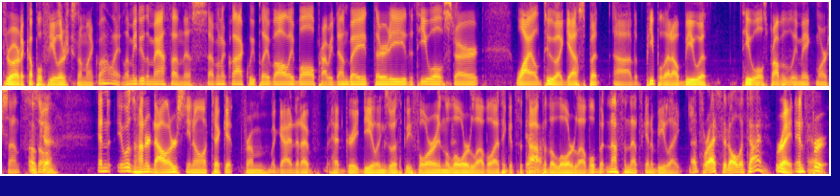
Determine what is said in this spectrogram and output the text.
threw out a couple feelers because I'm like, well, wait, let me do the math on this. Seven o'clock, we play volleyball, probably done by eight thirty. The T Wolves start. Wild too, I guess, but uh, the people that I'll be with, T Wolves probably make more sense. Okay. So, and it was hundred dollars, you know, a ticket from a guy that I've had great dealings with before in the lower level. I think it's the top Yeah. of the lower level, but nothing that's going to be like That's where I sit all the time. Right, and for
